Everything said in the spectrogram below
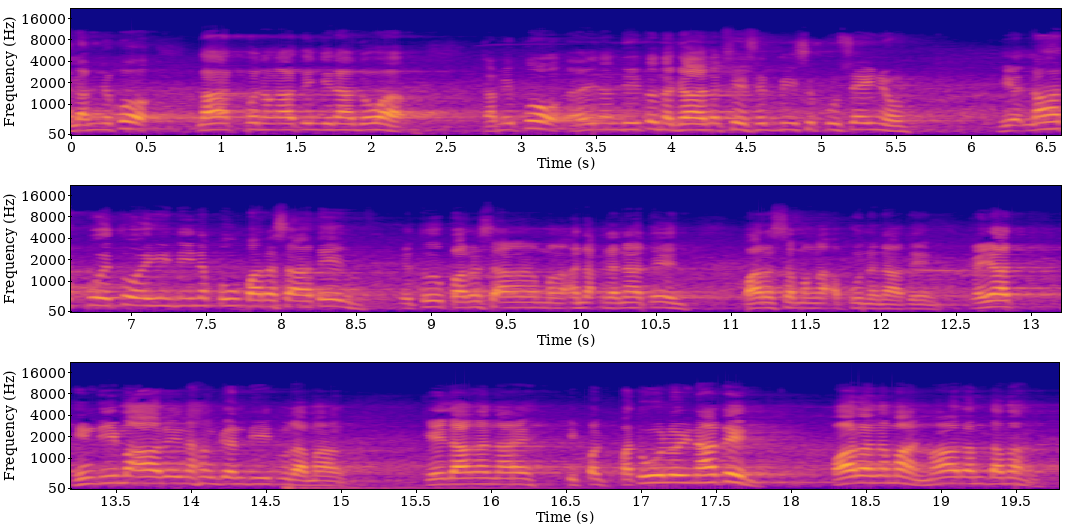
Alam niyo po, lahat po ng ating ginagawa, kami po ay nandito, nag nagsiservisyo po sa inyo. Lahat po ito ay hindi na po para sa atin. Ito para sa mga anak na natin, para sa mga apo na natin. Kaya hindi maaari na hanggang dito lamang. Kailangan na ipagpatuloy natin para naman maramdaman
